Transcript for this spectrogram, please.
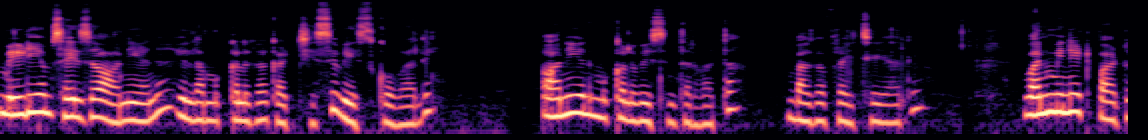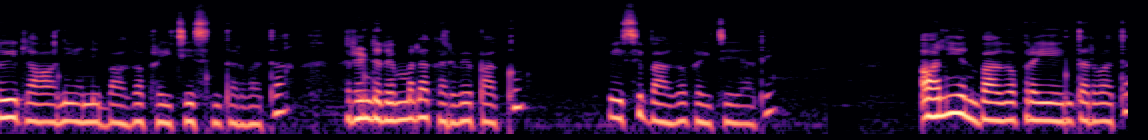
మీడియం సైజు ఆనియన్ ఇలా ముక్కలుగా కట్ చేసి వేసుకోవాలి. ఆనియన్ ముక్కలు వేసిన తర్వాత బాగా ఫ్రై చేయాలి. వన్ మినిట్ పాటు ఇలా ఆనియన్ని బాగా ఫ్రై చేసిన తర్వాత రెండు రెమ్మల కరివేపాకు వేసి బాగా ఫ్రై చేయాలి. ఆనియన్ బాగా ఫ్రై అయిన తర్వాత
